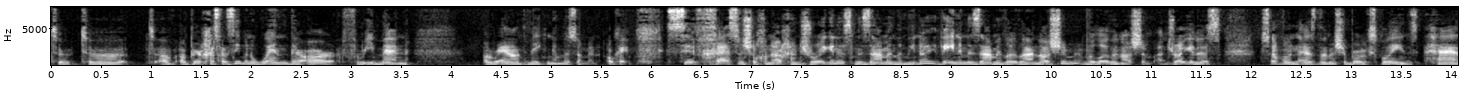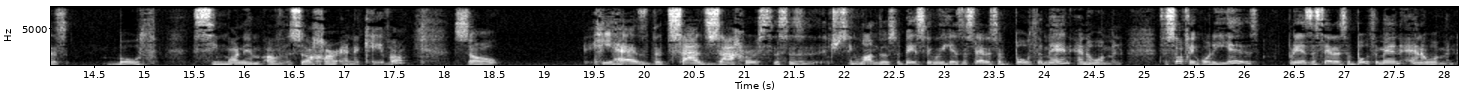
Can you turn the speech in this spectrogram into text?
to to, to a birchas hazimun when there are three men around making a mezumin. Okay, sif ches and shulchan aruch androgynous mezamin laminoi ve'ina mezamin lo la'anoshim v'lo la'anoshim. Androgynous, someone as the Mishnah Berurah explains, has both simonim of zachar and a keva. So he has the tzad zachrus. This is an interesting lamdo. So basically, he has the status of both a man and a woman. It's a suffix what he is, but he has the status of both a man and a woman.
